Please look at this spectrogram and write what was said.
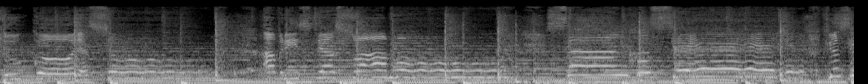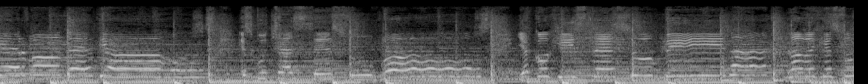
tu corazón abriste a su su voz y acogiste su vida, la de Jesús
